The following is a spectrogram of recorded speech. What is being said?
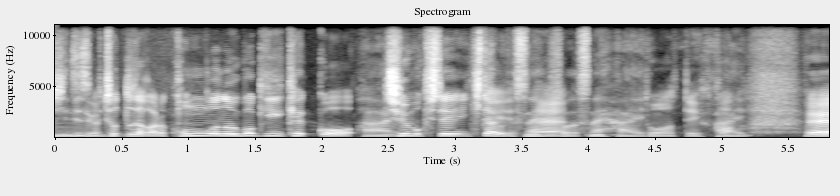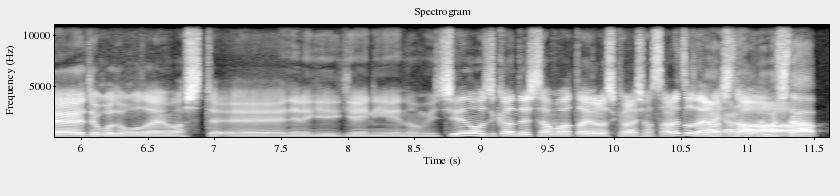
しいんですが、ちょっとだから今後の動き結構注目していきたいですね。そうですね。はい、どうなっていくか。はい、えー、ということでございまして、えー、エネルギー芸人への道へのお時間でした。またよろしくお願いします。ありがとうございました。ありがとうございました。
